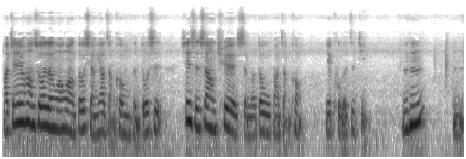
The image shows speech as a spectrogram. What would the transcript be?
好，今天话说，人往往都想要掌控很多事，现实上却什么都无法掌控。也苦了自己。嗯哼，嗯。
